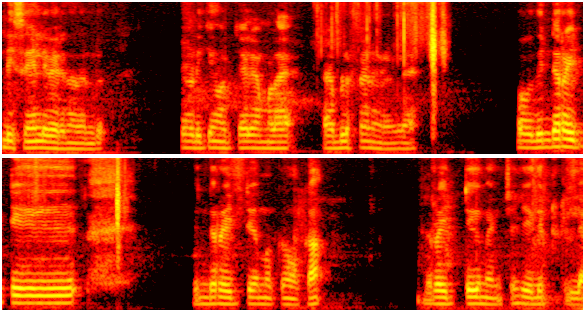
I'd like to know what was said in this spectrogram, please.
ഡിസൈനിൽ വരുന്നതുണ്ട് എവിടേക്ക് നോക്കിയാൽ നമ്മളെ ടേബിൾ ഫാൻ വരുമല്ലേ അപ്പോൾ ഇതിന്റെ റേറ്റ് ഇതിന്റെ റേറ്റ് നമുക്ക് നോക്കാം. റേറ്റ് മെൻഷൻ ചെയ്തിട്ടില്ല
